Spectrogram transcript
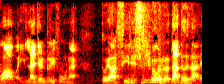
वाह भाई लेजेंडरी फ़ोन है। तो यार सीरियसली बोल रहे हो, दादू सारे।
